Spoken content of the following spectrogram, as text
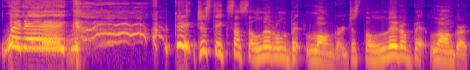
winning. okay, it just takes us a little bit longer, just a little bit longer.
